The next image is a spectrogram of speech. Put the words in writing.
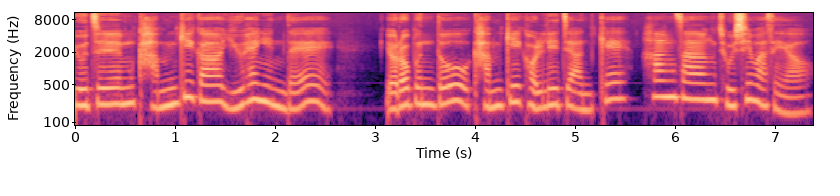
요즘 감기가 유행인데 여러분도 감기 걸리지 않게 항상 조심하세요.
